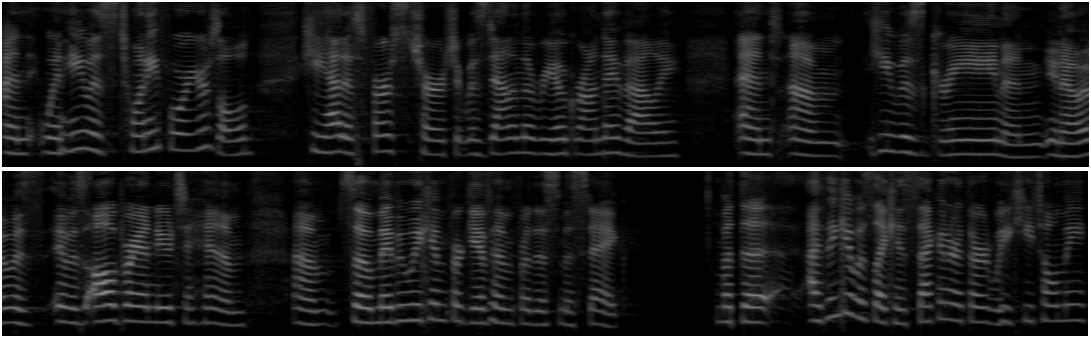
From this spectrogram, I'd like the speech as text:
And when he was 24 years old, he had his first church. It was down in the Rio Grande Valley and um, he was green, and you know it was it was all brand new to him. Um, so maybe we can forgive him for this mistake. But the I think it was like his second or third week. He told me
